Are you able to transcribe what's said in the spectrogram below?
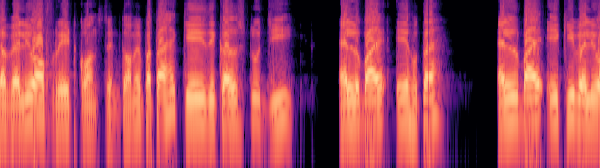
the value of rate constant. तो हमें पता है के is equals to G L by A होता है। एल बाय ए की वैल्यू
